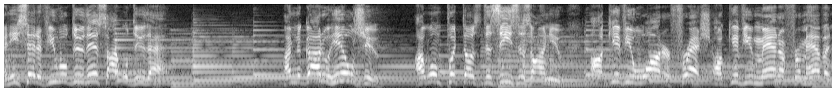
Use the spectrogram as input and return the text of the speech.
And He said, If you will do this, I will do that. I'm the God who heals you. I won't put those diseases on you. I'll give you water fresh. I'll give you manna from heaven.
